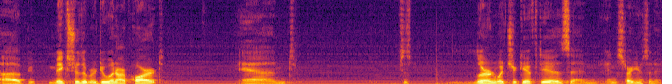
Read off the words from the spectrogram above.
uh, make sure that we're doing our part and just learn what your gift is and, and start using it.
